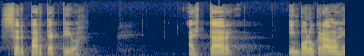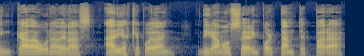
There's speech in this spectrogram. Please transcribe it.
ser parte activa. A estar involucrados en cada una de las áreas que puedan, digamos, ser importantes para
